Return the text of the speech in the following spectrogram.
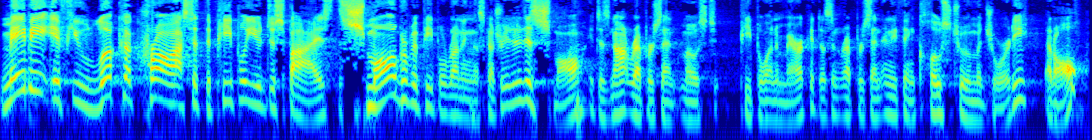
Maybe if you look across at the people you despise, the small group of people running this country, it is small. It does not represent most people in America. Doesn't represent anything close to a majority at all.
